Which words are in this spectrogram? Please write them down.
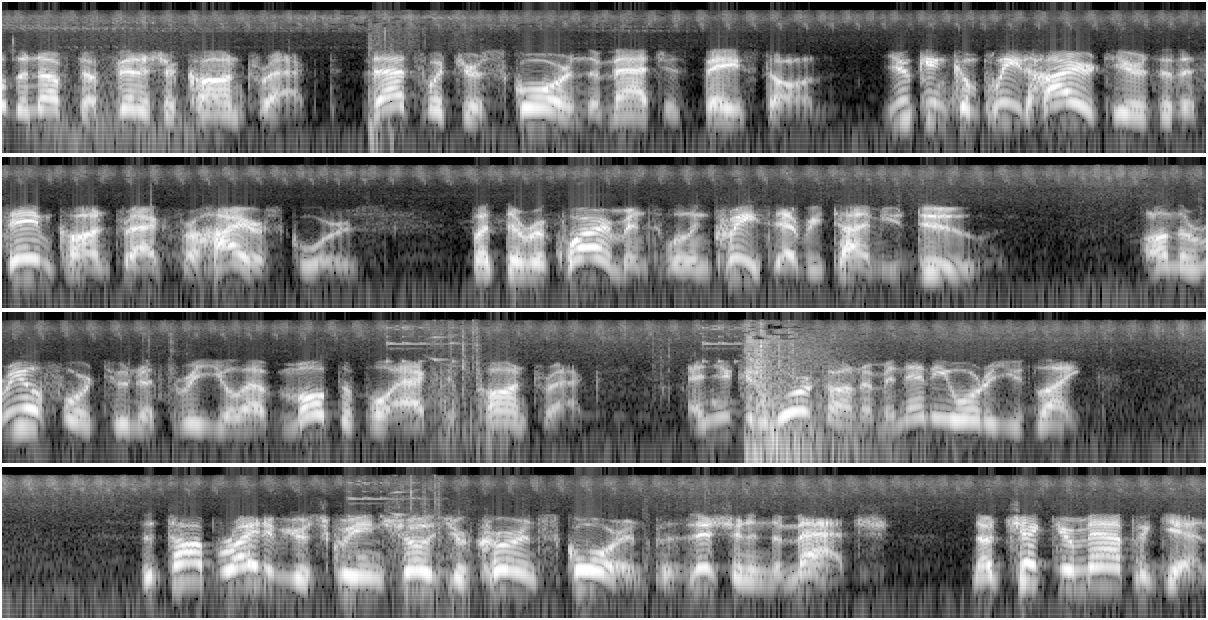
You've enough to finish a contract. That's what your score in the match is based on. You can complete higher tiers of the same contract for higher scores, but the requirements will increase every time you do. On the real Fortuna 3, you'll have multiple active contracts, and you can work on them in any order you'd like. The top right of your screen shows your current score and position in the match. Now check your map again.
